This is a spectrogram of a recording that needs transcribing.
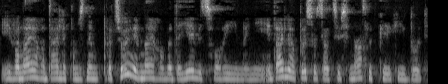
І вона його далі там з ним працює, і вона його видає від свого імені. І далі описуються ці всі наслідки, які йдуть.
